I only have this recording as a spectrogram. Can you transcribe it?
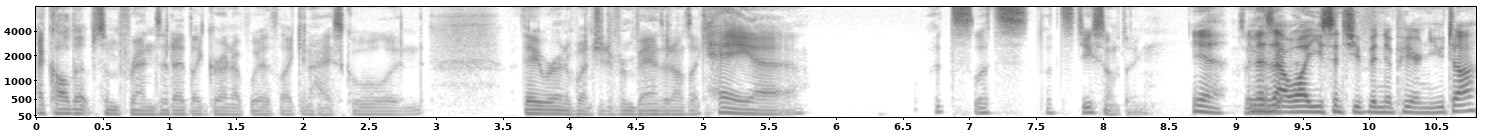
I called up some friends that I'd like grown up with, like in high school, and they were in a bunch of different bands. And I was like, hey, uh, let's let's let's do something. Yeah. So and is that why you since you've been up here in Utah?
